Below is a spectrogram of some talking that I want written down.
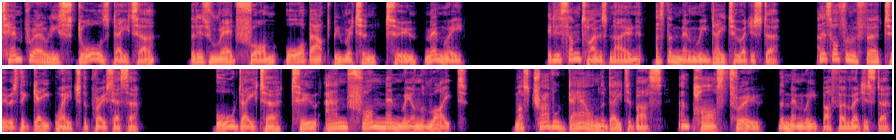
temporarily stores data that is read from or about to be written to memory. It is sometimes known as the memory data register, and it's often referred to as the gateway to the processor. All data to and from memory on the right must travel down the data bus and pass through the memory buffer register.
